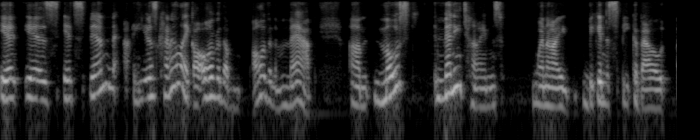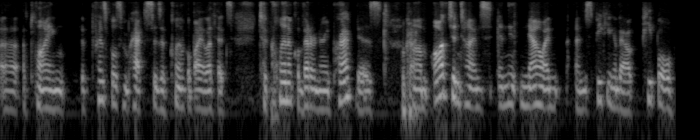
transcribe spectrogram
it is it's been it's kind of like all over the all over the map. Um, most many times when i begin to speak about uh, applying the principles and practices of clinical bioethics to clinical veterinary practice okay. um, oftentimes and now i'm i'm speaking about people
